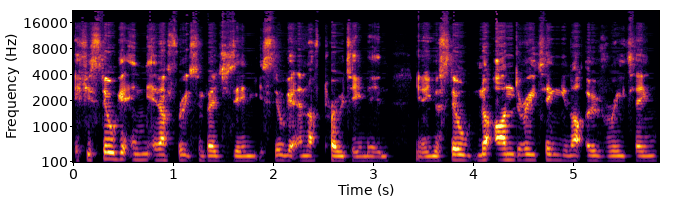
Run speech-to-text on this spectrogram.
If you're still getting enough fruits and veggies in, you're still getting enough protein in, you know, you're still not under eating, you're not overeating,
